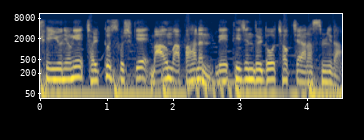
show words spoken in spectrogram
최윤영의 절도 소식에 마음 아파하는 네티즌들도 적지 않았습니다.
